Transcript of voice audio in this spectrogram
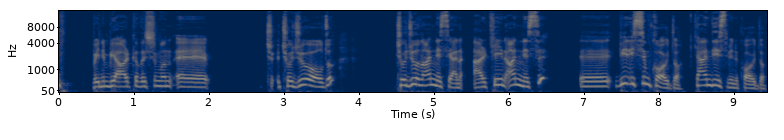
Benim bir arkadaşımın e, çocuğu oldu. Çocuğun annesi yani erkeğin annesi e, bir isim koydu. Kendi ismini koydu.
